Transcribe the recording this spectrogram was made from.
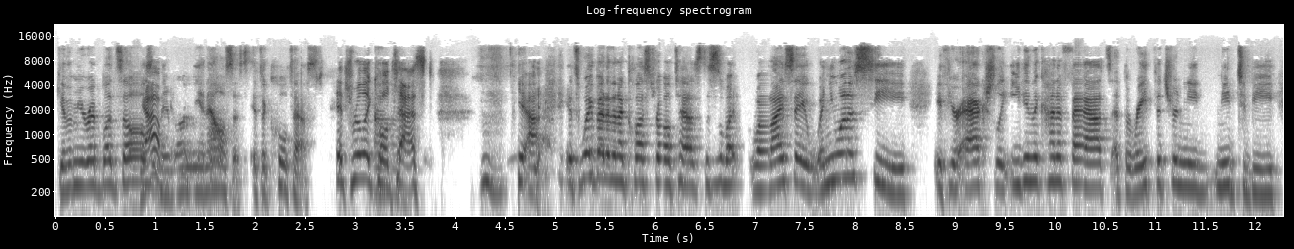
give them your red blood cells yeah. and they run the analysis. It's a cool test. It's really cool uh, test yeah, yeah, it's way better than a cholesterol test. This is what what I say when you want to see if you're actually eating the kind of fats at the rate that you need need to be.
